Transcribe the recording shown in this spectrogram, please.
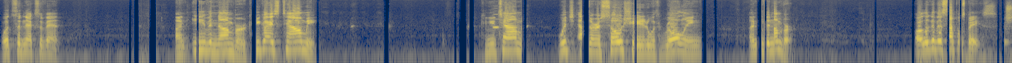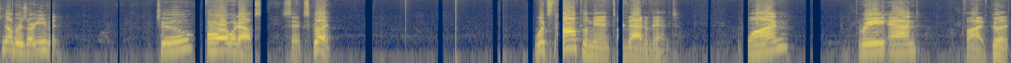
What's the next event? An even number. Can you guys tell me? Can you tell me which are associated with rolling an even number? Or look at this sample space. Which numbers are even? Two, four, what else? Six. Good. What's the complement of that event? One, three, and five. Good.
